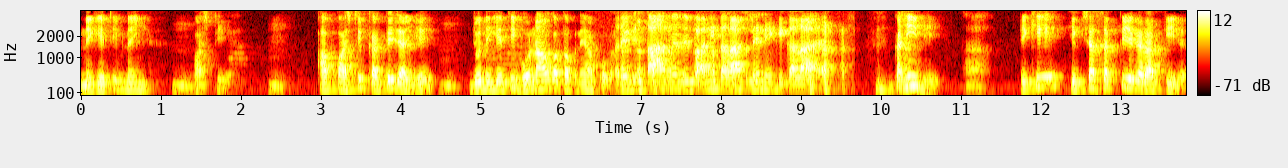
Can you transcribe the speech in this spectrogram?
नेगेटिव नहीं है पॉजिटिव है। आप पॉजिटिव करते जाइए। जो निगेटिव होना होगा तो अपने आप होगा। रेगिस्तान में भी पानी तलाश लेने की कला है। कहीं भी। देखिए इच्छा शक्ति अगर आपकी है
